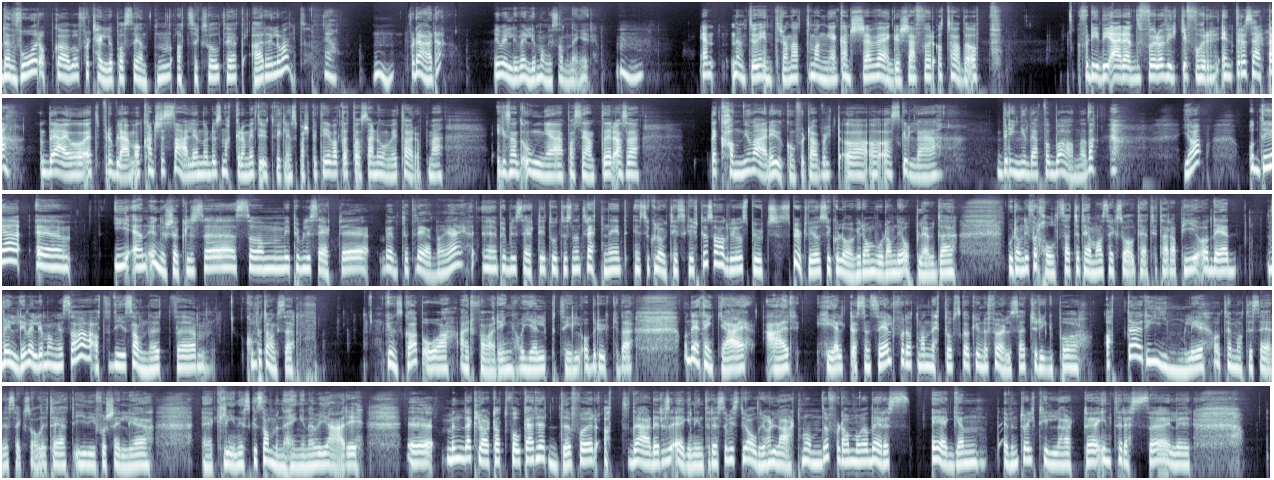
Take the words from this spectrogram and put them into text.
det er vår oppgave å fortelle pasienten at seksualitet er relevant. Ja. Mm, for det er det. I veldig, veldig mange sammenhenger. Mm. Jeg nevnte jo i introen at mange kanskje vegrer seg for å ta det opp fordi de er redd for å virke for interesserte. Det er jo et problem, og kanskje særlig når du snakker om et utviklingsperspektiv, at dette også er noe vi tar opp med ikke sant, unge pasienter. Altså, det kan jo være ukomfortabelt å, å, å skulle bringe det på bane, da. Ja, og det eh, I en undersøkelse som vi publiserte, Bente Trene og jeg, eh, publiserte i 2013 i, i Psykologtidsskriftet, så vi spurt, spurte vi jo psykologer om hvordan de opplevde Hvordan de forholdt seg til temaet seksualitet i terapi, og det veldig, veldig mange sa, at de savnet eh, kompetanse. kunnskap og erfaring og hjelp til å bruke det. Og det tenker jeg er helt essensielt for at man nettopp skal kunne føle seg trygg på at det er rimelig å tematisere seksualitet i de forskjellige eh, kliniske sammenhengene vi er i. Eh, men det er klart at folk er redde for at det er deres egeninteresse hvis de aldri har lært noe om det, for da må jo deres egen eventuelt tillærte interesse eller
